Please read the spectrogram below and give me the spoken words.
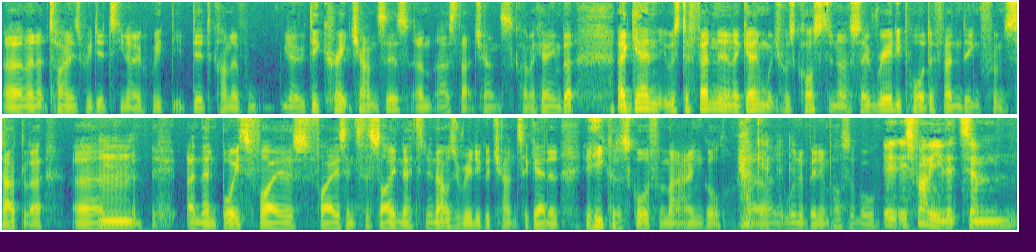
Um, and at times we did, you know, we did kind of, you know, did create chances um, as that chance kind of came. But again, it was defending again, which was costing us. So really poor defending from Sadler, um, and then Boyce fires fires into the side netting, and that was a really good chance again. And yeah, he could have scored from that angle. Uh, it wouldn't have been impossible. It's funny that um,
